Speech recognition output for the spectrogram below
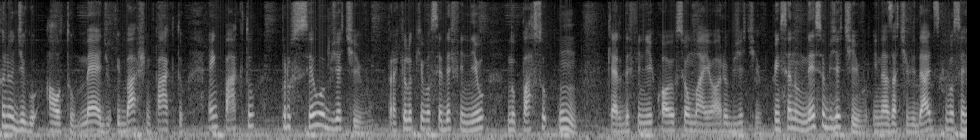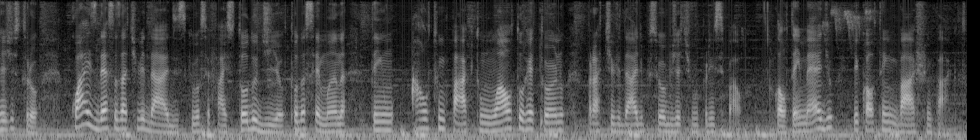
Quando eu digo alto, médio e baixo impacto, é impacto para o seu objetivo, para aquilo que você definiu no passo 1, que era definir qual é o seu maior objetivo. Pensando nesse objetivo e nas atividades que você registrou, quais dessas atividades que você faz todo dia ou toda semana tem um alto impacto, um alto retorno para a atividade, para o seu objetivo principal? Qual tem médio e qual tem baixo impacto?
